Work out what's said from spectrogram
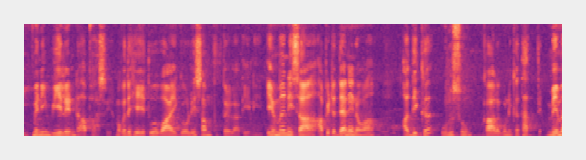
ඉක්මනින් වියලෙන්න අපහසුයි. මොකද හේතුව වායුගෝලයේ සම්තුෂ්ත වෙලා තියෙන. එම නිසා අපිට දැනෙනවා අධික උණුසුම් කාලගුණික තත්ත්වය. මෙම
